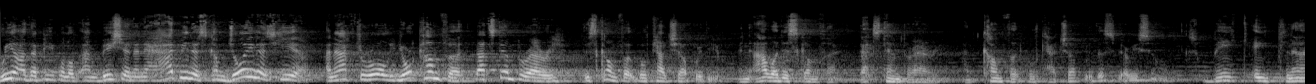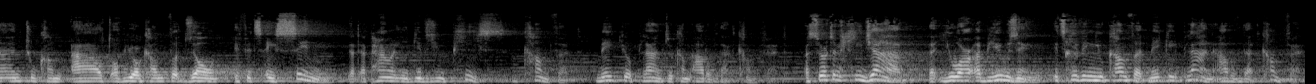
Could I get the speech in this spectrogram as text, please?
We are the people of ambition and happiness. Come join us here. And after all, your comfort, that's temporary. Discomfort will catch up with you. And our discomfort, that's temporary and comfort will catch up with us very soon. So make a plan to come out of your comfort zone. If it's a sin that apparently gives you peace and comfort, make your plan to come out of that comfort. A certain hijab that you are abusing, it's giving you comfort, make a plan out of that comfort.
